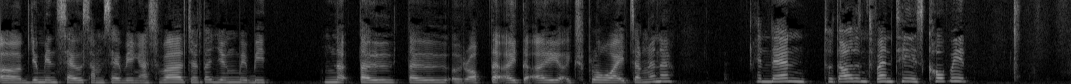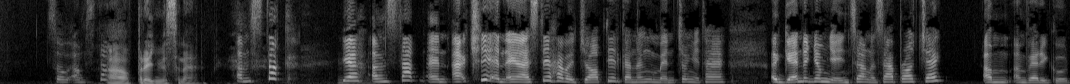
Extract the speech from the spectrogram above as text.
អឺយើងមាន save some saving as well ចឹងទៅយើង maybe នៅទៅទៅអឺរ៉ុបទៅអីទៅអី explore អីចឹងណា and then 2020 is covid so I'm stuck អើប្រេងវាសនា I'm stuck yeah I'm stuck and actually and, and I still have a job ទៀតកាលហ្នឹងមិនមែនចង់និយាយថា again ដូចខ្ញុំនិយាយអញ្ចឹងដោយសារ project I'm I'm very good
